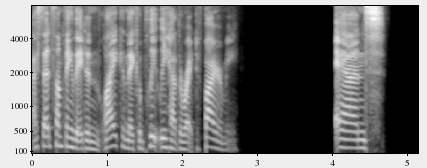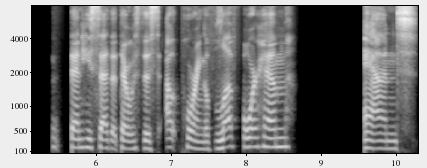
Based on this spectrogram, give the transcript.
I said something they didn't like and they completely had the right to fire me. And then he said that there was this outpouring of love for him and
